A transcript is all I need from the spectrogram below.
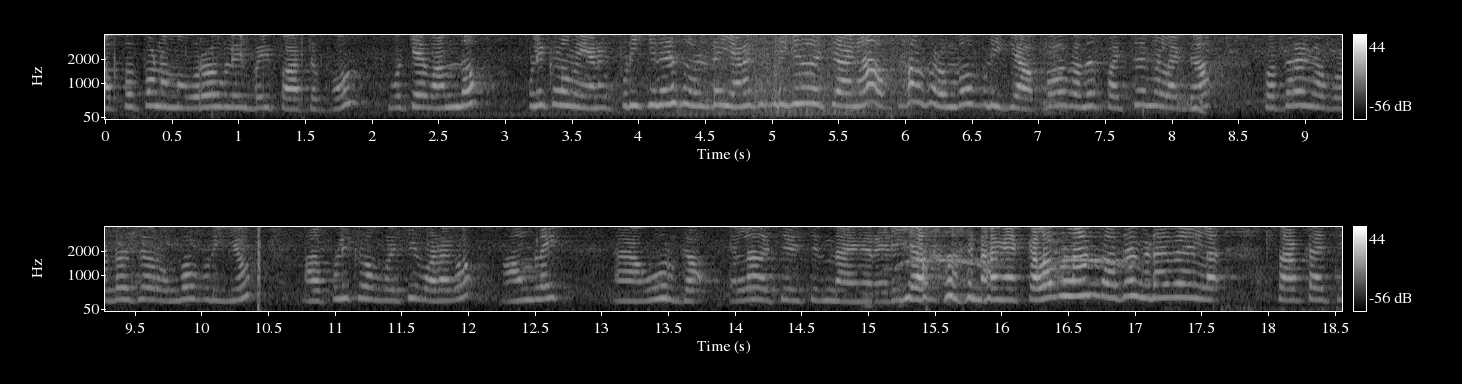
அப்பப்போ நம்ம உறவுகளையும் போய் பார்த்துப்போம். ஓகே வந்தோம். புளிக்குழம்பு எனக்கு பிடிக்குன்னு சொல்லிட்டு எனக்கு பிடிக்குது வச்சாங்களா? அப்பாவுக்கு ரொம்ப பிடிக்கும். அப்பாவுக்கு வந்து பச்சை மிளகாய் கொத்தரங்காய் போட்டு வச்சா ரொம்ப பிடிக்கும். புளிக்குழம்பு வச்சு வடகம் ஆம்லேட் ஊறுகாய் எல்லாம் வச்சு வச்சுருந்தாங்க ரெடியாக நாங்கள் கிளம்பலான்னு பார்த்தா விடவே இல்லை. சாப்பிட்டாச்சு.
